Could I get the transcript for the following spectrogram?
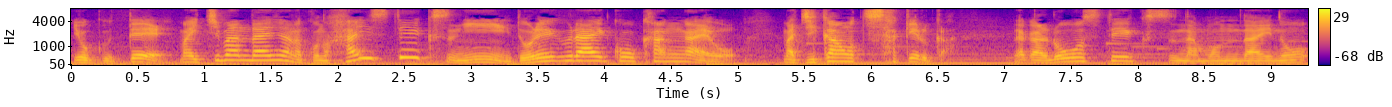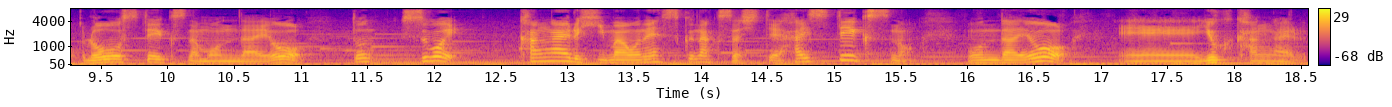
よくて、まあ、一番大事なのはこのハイステークスにどれぐらいこう考えを、まあ、時間を避けるか。だからローステークスな問題のローステークスな問題をどすごい考える暇をね少なくさしてハイステークスの問題を、えー、よく考える、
